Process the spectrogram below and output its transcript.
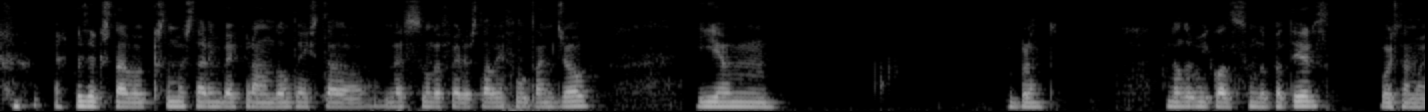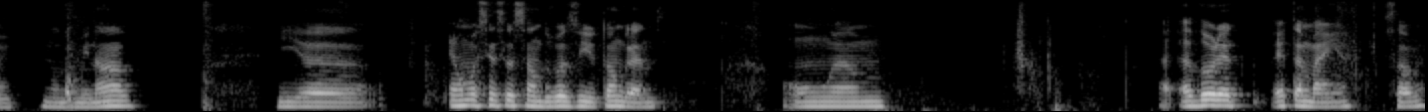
a coisa que estava costuma estar em background ontem está na segunda-feira estava em full time job e um, e pronto. Não dormi quase segunda para terça hoje também não dormi nada. E uh, é uma sensação de vazio tão grande. Um, um a dor é, é tamanha sabe?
